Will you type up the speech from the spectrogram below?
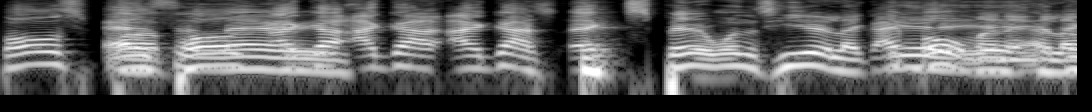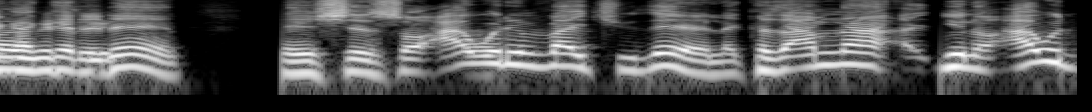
balls. Uh, balls. I got I got I got spare ones here. Like I Yeah, bowl my nigga. Like I get it in and shit. So I would invite you there, like, cause I'm not. You know, I would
